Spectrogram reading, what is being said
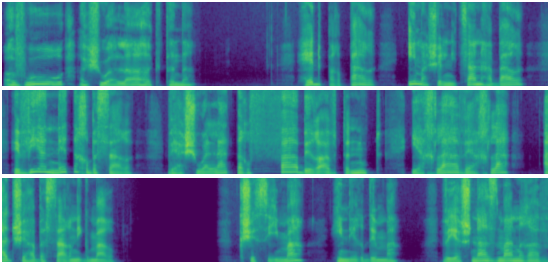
עבור השועלה הקטנה. הד פרפר, אמא של ניצן הבר, הביאה נתח בשר, והשועלה טרפה ברעבתנות, היא אכלה ואכלה עד שהבשר נגמר. כשסיימה, היא נרדמה, וישנה זמן רב,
